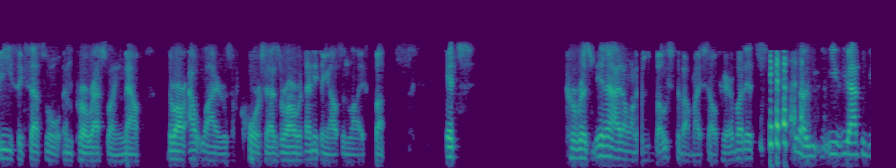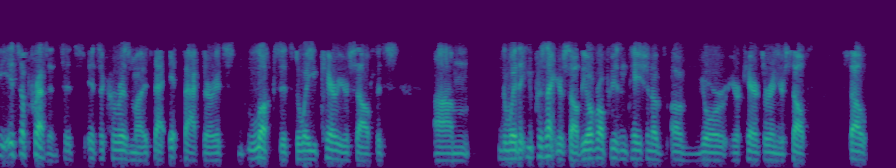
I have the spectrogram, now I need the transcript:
be successful in pro wrestling. Now, there are outliers, of course, as there are with anything else in life, but it's charisma. You know, I don't want boast about myself here, but it's you know you you have to be. It's a presence. It's it's a charisma. It's that it factor. It's looks. It's the way you carry yourself. It's um the way that you present yourself. The overall presentation of of your your character and yourself. So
